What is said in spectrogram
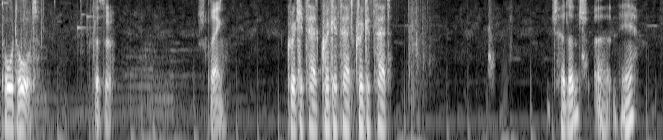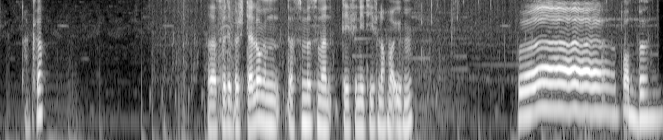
Tot, tot. Schlüssel. Spreng. Cricket Head, Cricket Head, Cricket Head. Challenge? Äh, nee. Danke. Also das mit den Bestellungen, das müssen wir definitiv nochmal üben. Uah, Bomben.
